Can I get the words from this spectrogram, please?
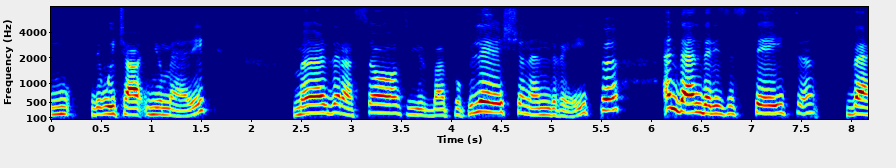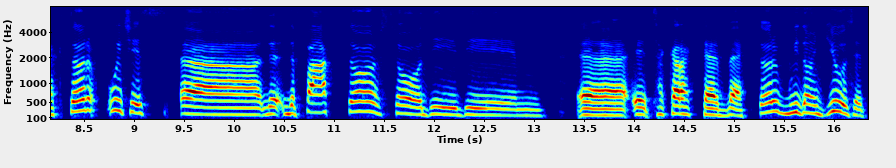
which are numeric, murder, assault, urban population, and rape. And then there is a state vector, which is uh, the, the factor, so the, the um, uh, it's a character vector. We don't use it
